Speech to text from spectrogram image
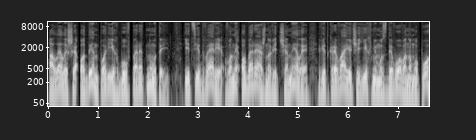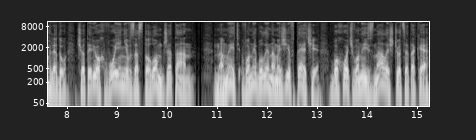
але лише один поріг був перетнутий. І ці двері вони обережно відчинили, відкриваючи їхньому здивованому погляду чотирьох воїнів за столом джетан. На мить вони були на межі втечі, бо, хоч вони й знали, що це таке,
